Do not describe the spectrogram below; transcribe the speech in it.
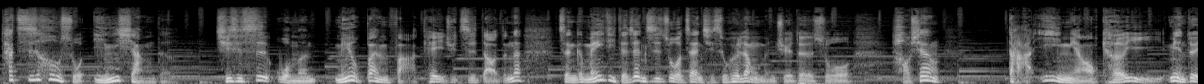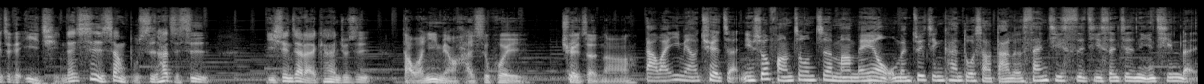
它之后所影响的。其实是我们没有办法可以去知道的。那整个媒体的认知作战，其实会让我们觉得说，好像打疫苗可以面对这个疫情，但事实上不是。它只是以现在来看，就是打完疫苗还是会确诊啊。打完疫苗确诊，你说防重症吗？没有，我们最近看多少打了三剂、四剂，甚至年轻人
